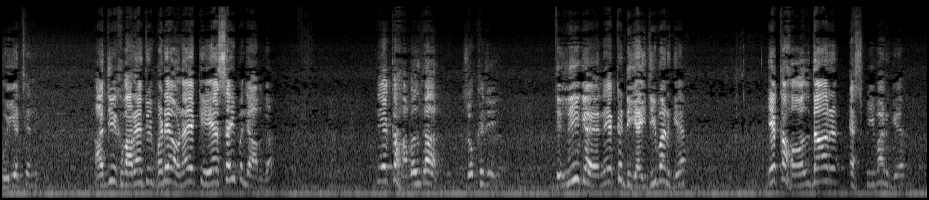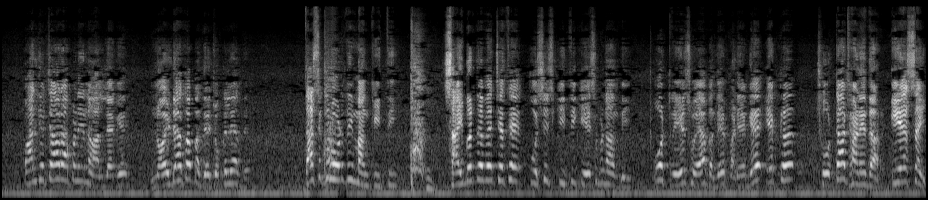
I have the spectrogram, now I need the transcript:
ਕੋਈ ਇੱਥੇ ਨਹੀਂ। ਅੱਜ ਹੀ ਅਖਬਾਰਾਂ 'ਚ ਵੀ ਪੜਿਆ ਹੋਣਾ ਇੱਕ ਏਐਸਆਈ ਪੰਜਾਬ ਦਾ ਤੇ ਇੱਕ ਹਵਲਦਾਰ ਸੁਖ ਜੀ। ਦਿੱਲੀ ਗਏ ਨੇ, ਇੱਕ ਡੀਆਈਜੀ ਬਣ ਗਿਆ, ਇੱਕ ਹੌਲਦਾਰ ਐਸਪੀ ਬਣ ਗਿਆ, ਪੰਜ ਚਾਰ ਆਪਣੇ ਨਾਲ ਲੈ ਗਏ, ਨੋਇਡਾ ਤੋਂ ਬੰਦੇ ਚੁੱਕ ਲਿਆਂਦੇ। 10 ਕਰੋੜ ਦੀ ਮੰਗ ਕੀਤੀ। ਸਾਈਬਰ ਦੇ ਵਿੱਚ ਇੱਥੇ ਕੋਸ਼ਿਸ਼ ਕੀਤੀ ਕੇਸ ਬਣਾਉਣ ਦੀ। ਉਹ ਟਰੇਸ ਹੋਇਆ, ਬੰਦੇ ਫੜੇ ਗਏ, ਇੱਕ ਛੋਟਾ ਥਾਣੇਦਾਰ, ਏਐਸਆਈ,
